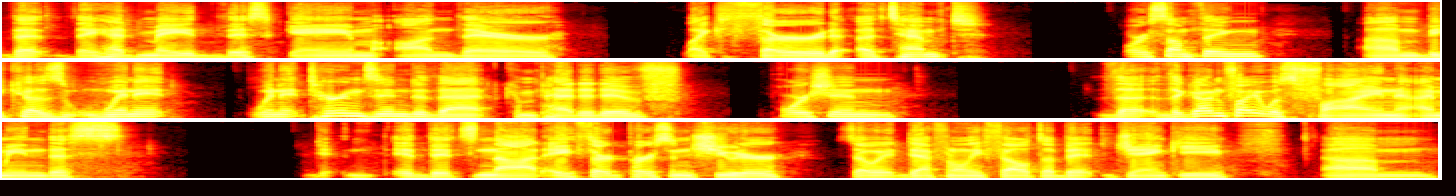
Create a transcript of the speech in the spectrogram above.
that they had made this game on their like third attempt or something. Um, because when it when it turns into that competitive portion, the the gunfight was fine. I mean, this it, it's not a third person shooter, so it definitely felt a bit janky. Um,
